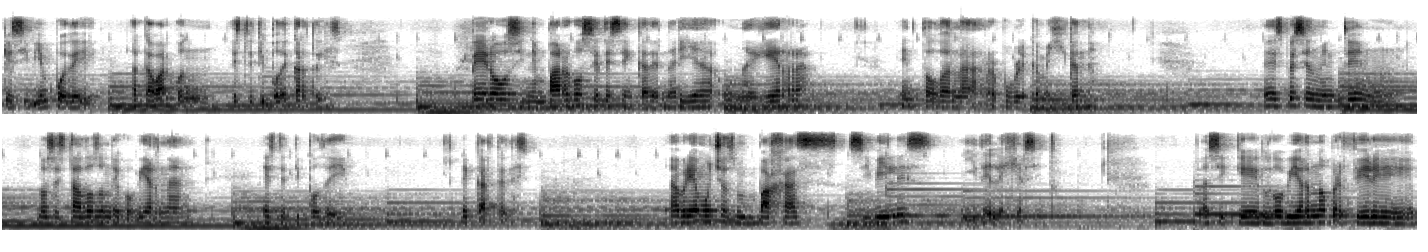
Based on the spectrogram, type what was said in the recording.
que si bien puede acabar con este tipo de cárteles, pero sin embargo se desencadenaría una guerra en toda la República Mexicana, especialmente en los estados donde gobiernan este tipo de, de cárteles. Habría muchas bajas civiles y del ejército. Así que el gobierno prefiere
